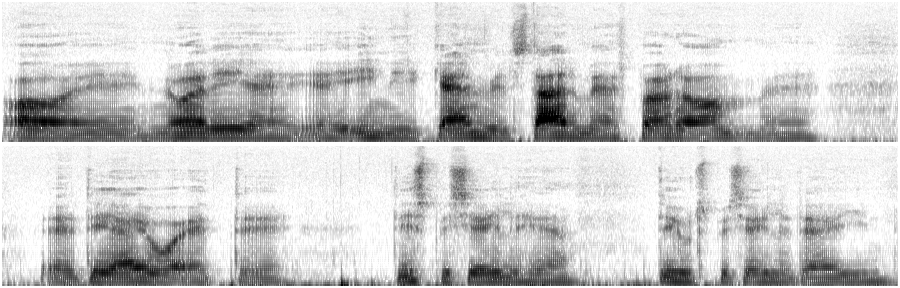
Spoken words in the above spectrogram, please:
Og øh, noget af det, jeg, jeg egentlig gerne vil starte med at spørge dig om, øh, det er jo, at øh, det speciale her, det er jo et speciale, der er i en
